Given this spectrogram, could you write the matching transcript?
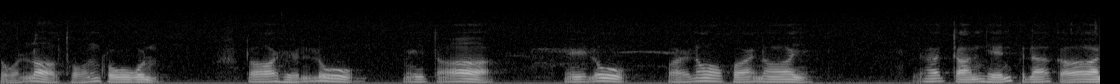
ถอนลอกถอนโคนตาเห็นลูกมีตา มีลูกฝ่ายนอกฝ่ายน้อยแล้วจันเห็นปัญการ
